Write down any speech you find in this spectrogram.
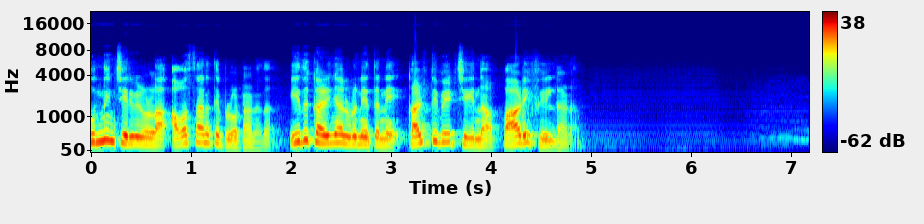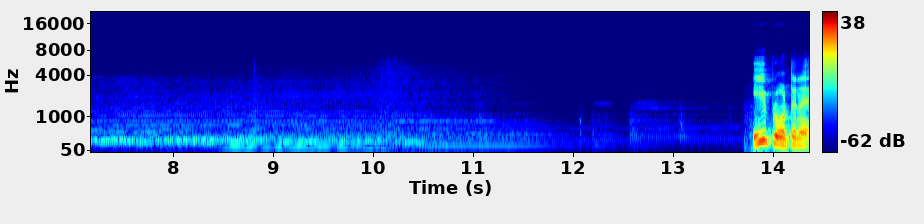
കുന്നിൻ ചെരുവിലുള്ള അവസാനത്തെ പ്ലോട്ടാണിത്. ഇത് കഴിഞ്ഞാൽ ഉടനെ തന്നെ കൾട്ടിവേറ്റ് ചെയ്യുന്ന പാടി ഫീൽഡാണ്. ഈ പ്ലോട്ടിന്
